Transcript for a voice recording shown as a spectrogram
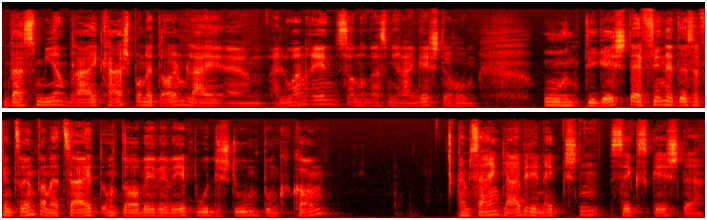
dass wir drei Kasper nicht allem ähm, allein reden, sondern dass wir auch Gäste haben. Und die Gäste findet ihr auf unserer Internetseite unter www.pudelstuben.com. Ähm, sind, glaube ich, die nächsten sechs Gäste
